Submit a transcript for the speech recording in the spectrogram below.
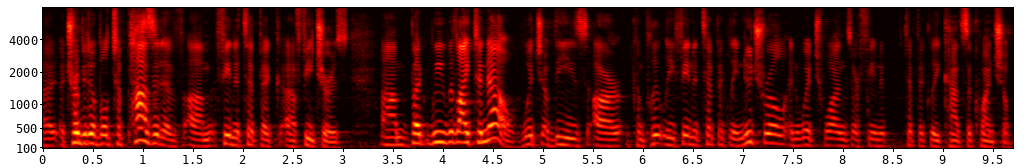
attributable to positive um, phenotypic uh, features. Um, but we would like to know which of these are completely phenotypically neutral and which ones are phenotypically consequential.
